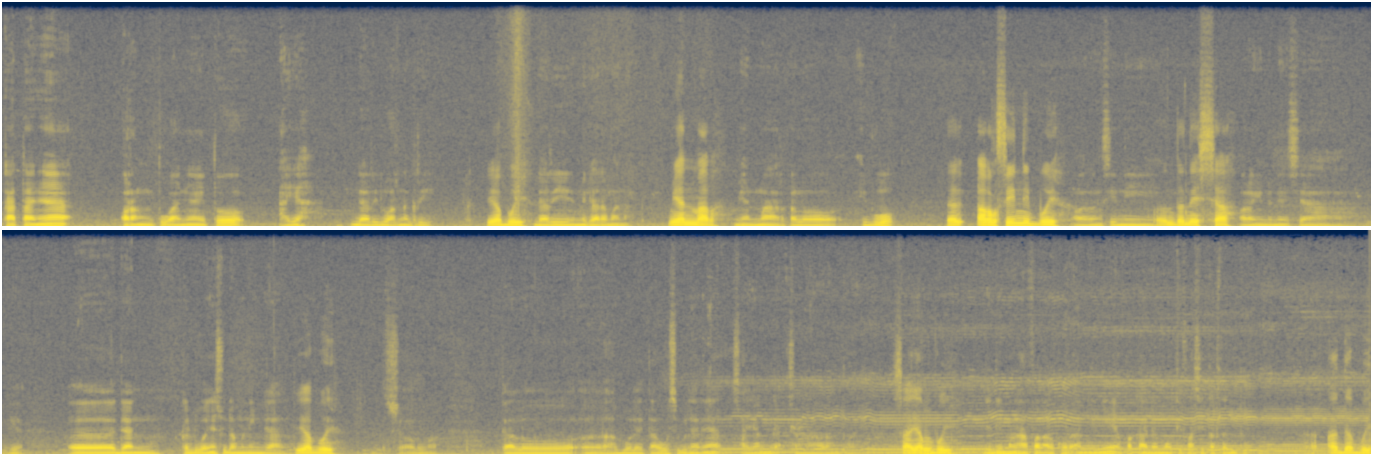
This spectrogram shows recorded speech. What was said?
katanya orang tuanya itu ayah dari luar negeri. Ya boy. Dari negara mana? Myanmar. Myanmar. Kalau ibu Dari orang sini boy. orang sini, Indonesia. orang Indonesia. Ya. Eh, dan keduanya sudah meninggal. Ya boy. Insya Allah. Kalau eh, boleh tahu sebenarnya sayang nggak sama orang tua? Sayang boy. Jadi menghafal Al-Quran ini apakah ada motivasi tertentu? Ada boy.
